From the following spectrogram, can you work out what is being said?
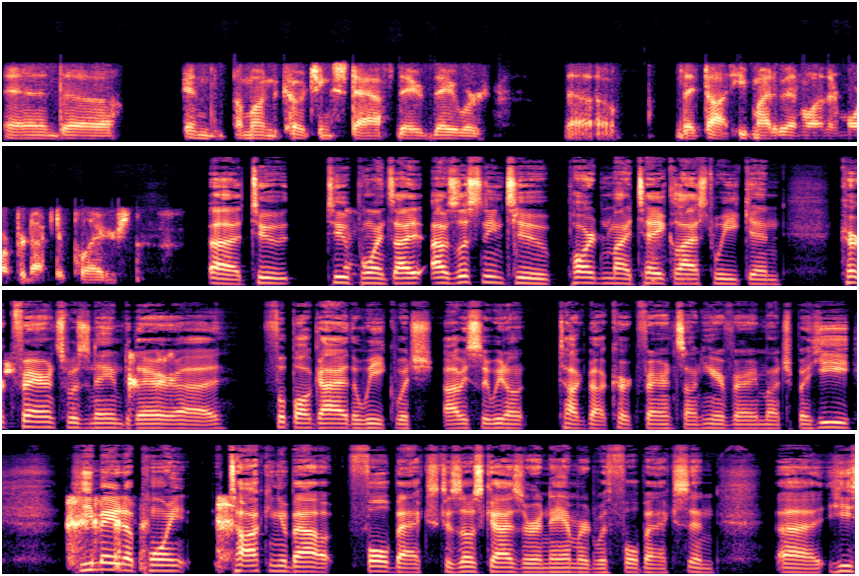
and uh, and among the coaching staff, they they were uh, they thought he might have been one of their more productive players. Uh, two two points. I, I was listening to Pardon My Take last week, and Kirk Ferentz was named their uh, football guy of the week, which obviously we don't talk about Kirk Ferentz on here very much, but he he made a point talking about fullbacks because those guys are enamored with fullbacks, and uh, he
